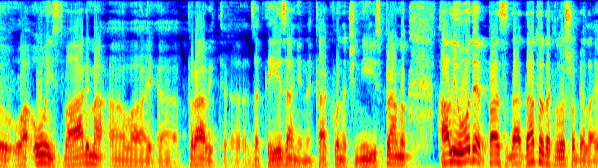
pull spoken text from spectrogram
u, u ovim stvarima ovaj, pravit zatezanje nekakvo, znači, nije ispravno, ali ovdje, pa, na, na to dakle došlo Belaj,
